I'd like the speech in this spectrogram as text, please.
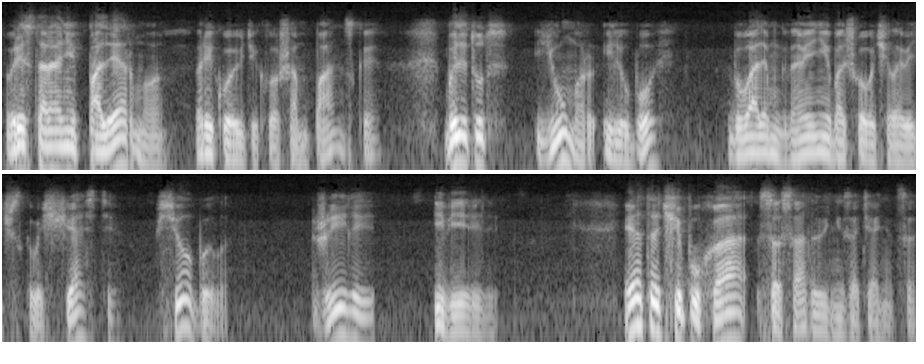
В ресторане «Палермо» рекой утекло шампанское. Были тут юмор и любовь, бывали мгновения большого человеческого счастья. Все было. Жили и верили. Эта чепуха с осадой не затянется.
